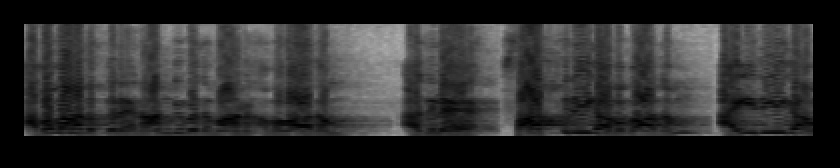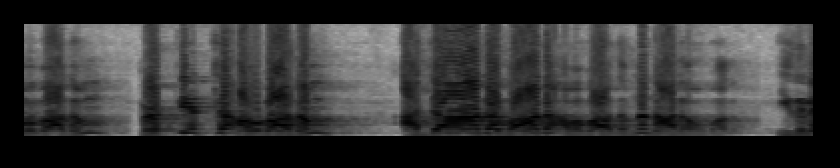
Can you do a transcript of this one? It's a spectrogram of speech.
அவவாதத்துல நான்கு விதமான அபவாதம் அதுல சாஸ்திரீக அபவாதம் ஐதீக அபவாதம் பிரத்யட்ச அவவாதம் அஜாதவாத அவவாதம்னு நாலு அவவாதம். இதுல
